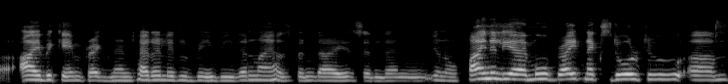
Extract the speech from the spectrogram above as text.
Uh, I became pregnant, had a little baby. Then my husband dies. And then, you know, finally I moved right next door to um,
